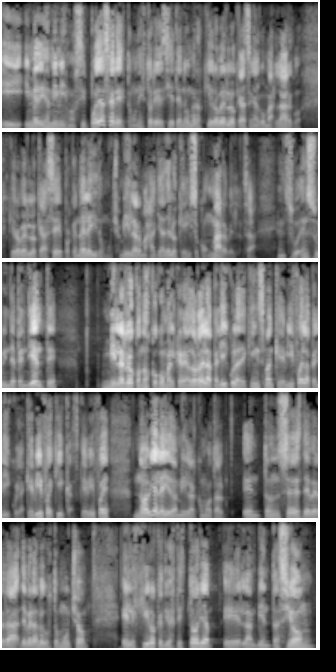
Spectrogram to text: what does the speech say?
Y, me dije a mí mismo, si puede hacer esto, una historia de siete números, quiero ver lo que hace en algo más largo. Quiero ver lo que hace, porque no he leído mucho Miller más allá de lo que hizo con Marvel. O sea, en su, en su independiente, Miller lo conozco como el creador de la película de Kingsman, que vi fue la película, que vi fue Kikas, que vi fue... No había leído a Miller como tal. Entonces, de verdad, de verdad me gustó mucho el giro que dio esta historia, eh, la ambientación,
